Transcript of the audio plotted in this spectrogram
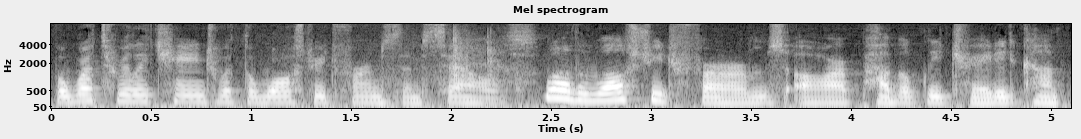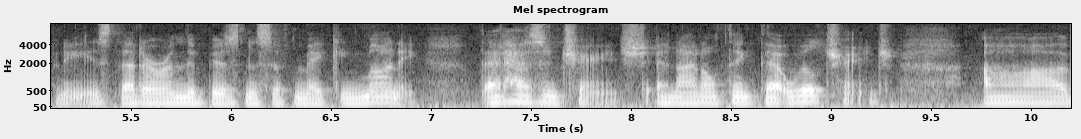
but what's really changed with the Wall Street firms themselves? Well, the Wall Street firms are publicly traded companies that are in the business of making money. That hasn't changed, and I don't think that will change. Uh,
